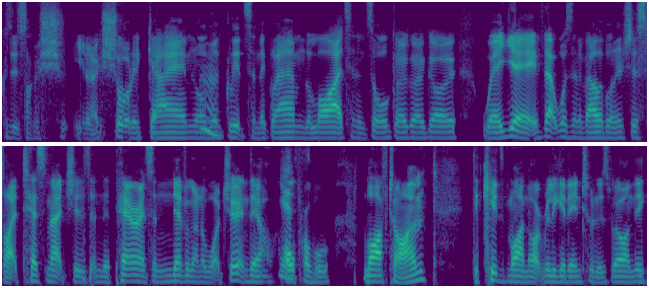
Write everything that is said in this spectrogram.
because it's like a sh you know shorter game and all the glitz and the glam and the lights and it's all go go go. Where yeah, if that wasn't available and it's just like test matches and the parents are never going to watch it in their whole probable lifetime, the kids might not really get into it as well. And they,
